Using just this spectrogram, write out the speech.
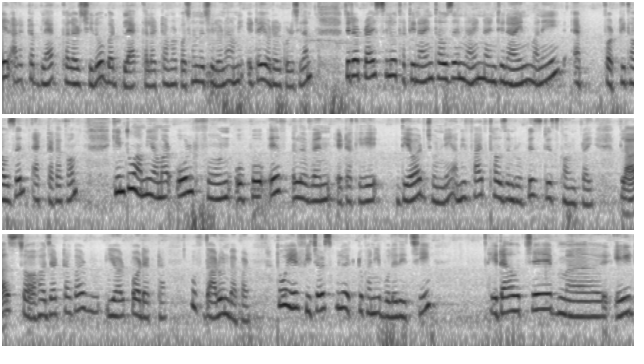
এর আরেকটা ব্ল্যাক কালার ছিল বাট ব্ল্যাক কালারটা আমার পছন্দ ছিল না, আমি এটাই অর্ডার করেছিলাম, যেটার প্রাইস ছিল thirty nine thousand nine ninety nine মানে ফর্টি থাউজেন্ড, এক টাকা কম। কিন্তু আমি আমার old phone Oppo F eleven এটাকে দেওয়ার জন্যে আমি ফাইভ থাউজেন্ড রুপিস ডিসকাউন্ট পাই। প্লাস ছ হাজার টাকার ইয়ার ইয়ারপড একটা। খুব দারুণ ব্যাপার। তো এর ফিচার্সগুলো একটুখানি বলে দিচ্ছি। এটা হচ্ছে এইট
